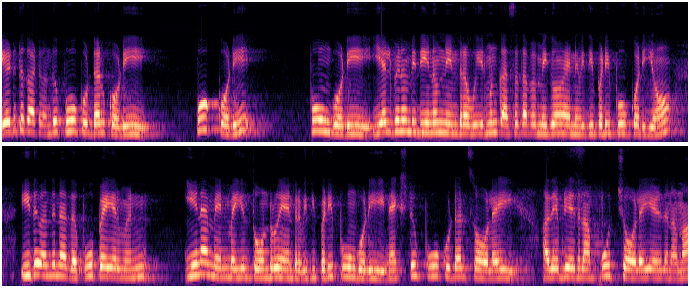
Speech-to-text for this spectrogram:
எடுத்துக்காட்டு வந்து பூக்கூட்டல் கொடி. பூக்கொடி பூங்கொடி. இயல்பினும் விதியினும் நின்ற உயிர்முன் கசதப மிகவும் என்ன விதிப்படி பூக்கொடியும். இது வந்து நான் பூப்பெயர் மென் இன மென்மையும் தோன்றும் என்ற விதிப்படி பூங்கொடி. நெக்ஸ்ட்டு பூக்குடல் சோலை. அது எப்படி எழுதலாம்? பூச்சோலை எழுதணும்னா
